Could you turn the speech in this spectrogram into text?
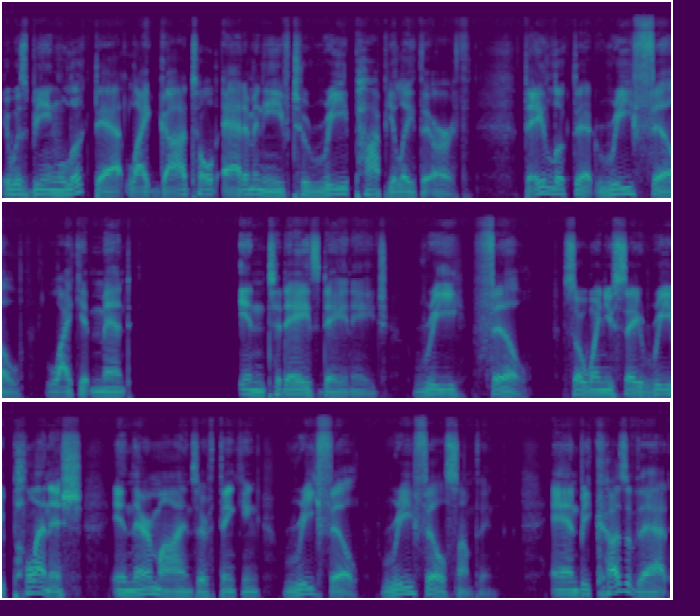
It was being looked at like God told Adam and Eve to repopulate the earth. They looked at refill like it meant in today's day and age refill. So when you say replenish, in their minds, they're thinking refill, refill something. And because of that,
